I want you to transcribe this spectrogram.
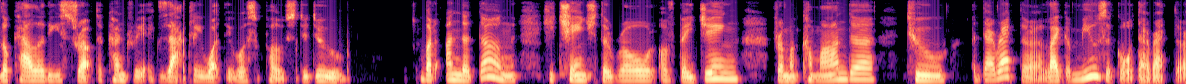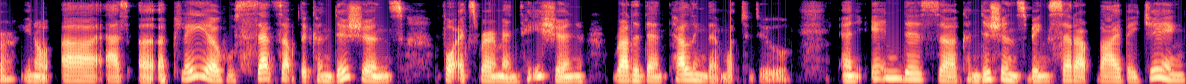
localities throughout the country exactly what they were supposed to do. But under Deng, he changed the role of Beijing from a commander to a director, like a musical director, you know, uh, as a, a player who sets up the conditions for experimentation rather than telling them what to do. And in these uh, conditions being set up by Beijing,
